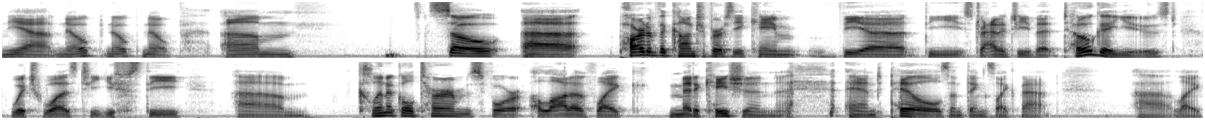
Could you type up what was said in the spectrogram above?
Yeah. Nope. Nope. Nope. Um, so uh, part of the controversy came via the strategy that Toga used, which was to use the um, clinical terms for a lot of like medication and pills and things like that, uh, like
